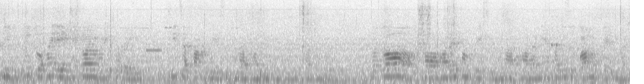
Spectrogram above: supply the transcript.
คือด้วยตัวพระเองเนี่ยก็ยังไม่เคยที่จะฟังเพลงสุนทรภรณ์อย่างเป็นตอนนี้แล้วก็พอมาได้ฟังเพลงสุนทรภรณ์แล้วเนี่ยก็รู้สึกว่ามันเป็นเหมือน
